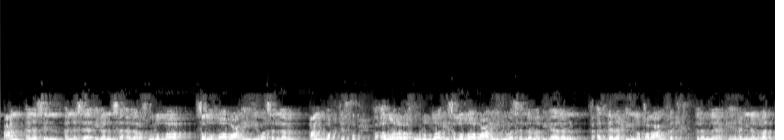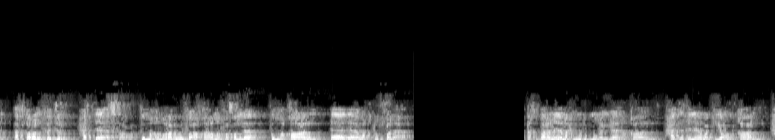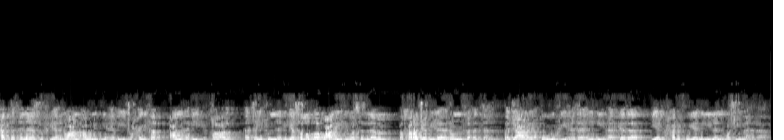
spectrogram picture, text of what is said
عن أنس أن سائلا سأل رسول الله صلى الله عليه وسلم عن وقت الصبح فأمر رسول الله صلى الله عليه وسلم بلالا فأذن حين طلع الفجر فلما كان من الغد أخر الفجر حتى أسفر ثم أمره فأقام فصلى ثم قال هذا وقت الصلاة. أخبرنا محمود بن غيلان قال حدثنا وكيع قال حدثنا سفيان عن عون بن أبي جحيفة عن أبيه قال أتيت النبي صلى الله عليه وسلم فخرج بلال فأذن فجعل يقول في أذانه هكذا ينحرف يمينا وشمالا.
